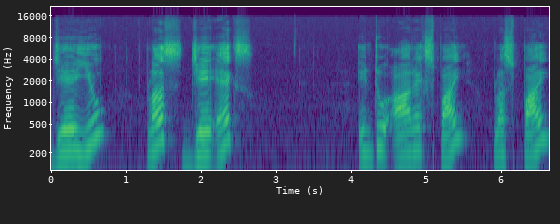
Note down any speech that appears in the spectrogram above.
j u plus j x into r x pi plus pi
